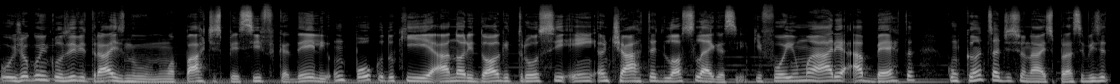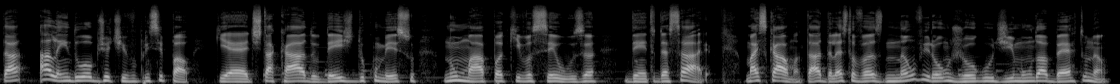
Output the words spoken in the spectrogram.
O jogo, inclusive, traz no, numa parte específica dele um pouco do que a Naughty Dog trouxe em Uncharted Lost Legacy, que foi uma área aberta com cantos adicionais para se visitar, além do objetivo principal, que é destacado desde o começo num mapa que você usa dentro dessa área. Mas calma, tá? The Last of Us não virou um jogo de mundo aberto, não.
